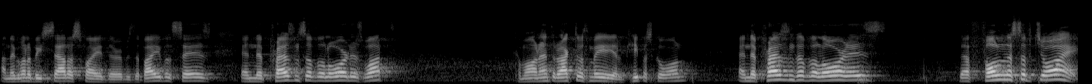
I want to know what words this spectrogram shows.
And they're going to be satisfied there. Because the Bible says, in the presence of the Lord is what? Come on, interact with me, it'll keep us going. In the presence of the Lord is the fullness of joy.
